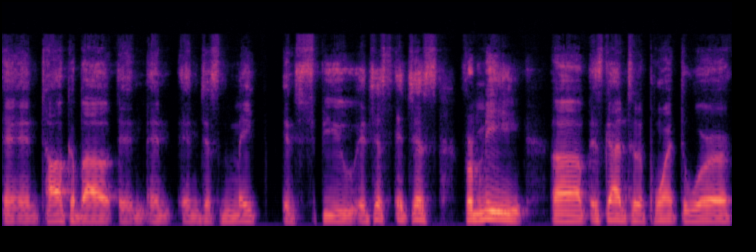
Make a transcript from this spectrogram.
and, and, talk about and and and just make and spew. It just it just for me, um, it's gotten to the point to where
